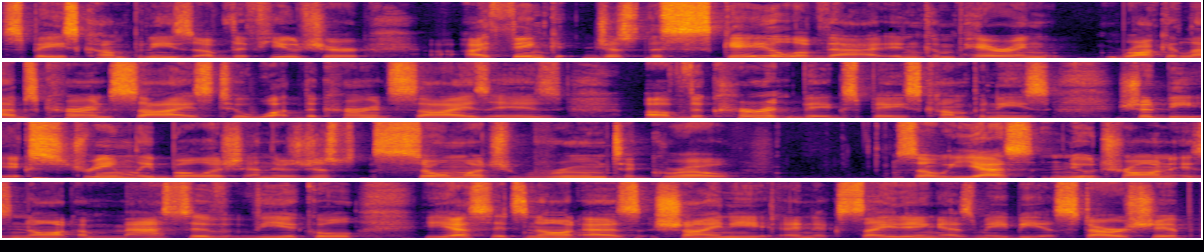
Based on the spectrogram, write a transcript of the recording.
space companies of the future, I think just the scale of that in comparing Rocket Lab's current size to what the current size is of the current big space companies should be extremely bullish, and there's just so much room to grow. So, yes, Neutron is not a massive vehicle. Yes, it's not as shiny and exciting as maybe a Starship,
